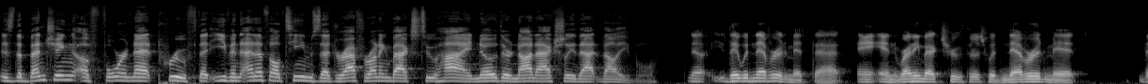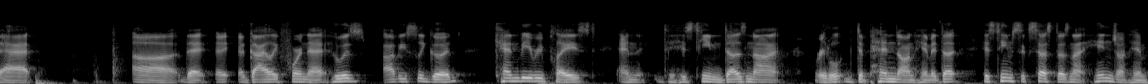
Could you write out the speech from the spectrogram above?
Is the benching of Fournette proof that even NFL teams that draft running backs too high know they're not actually that valuable? No, they would never admit that, and, and running back truthers would never admit that uh, that a, a guy like Fournette, who is obviously good, can be replaced, and his team does not re- depend on him. It does, his team's success does not hinge on him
